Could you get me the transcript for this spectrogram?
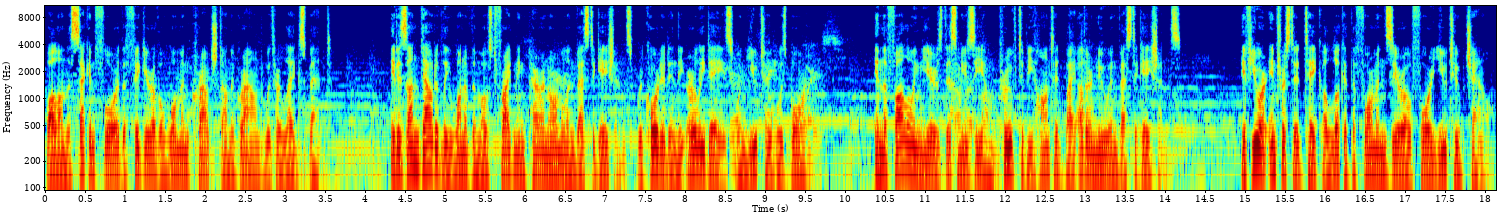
while on the second floor the figure of a woman crouched on the ground with her legs bent. It is undoubtedly one of the most frightening paranormal investigations recorded in the early days when YouTube was born. In the following years this museum proved to be haunted by other new investigations. If you are interested take a look at the Foreman04 YouTube channel.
